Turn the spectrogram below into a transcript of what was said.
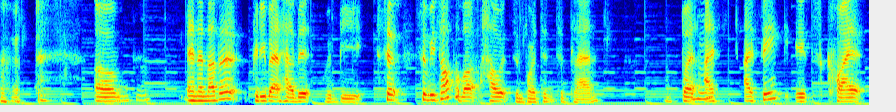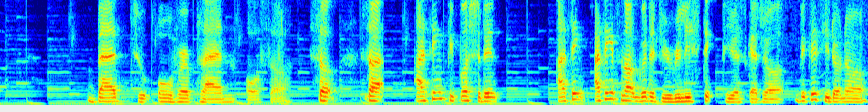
um, Mhm. and another pretty bad habit would be so so we talk about how it's important to plan, but Mhm. I I think it's quite bad to over plan also. So so I think people shouldn't I think I think it's not good if you really stick to your schedule because you don't know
